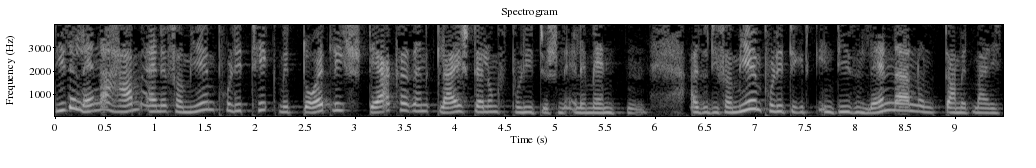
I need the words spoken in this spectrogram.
diese Länder haben eine Familienpolitik mit deutlich stärkeren gleichstellungspolitischen Elementen. Also die Familienpolitik in diesen Ländern, und damit meine ich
